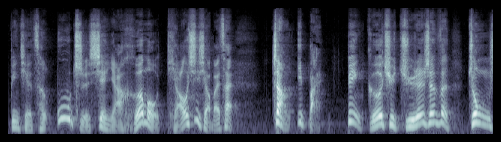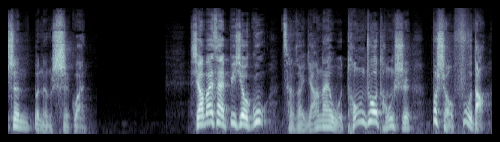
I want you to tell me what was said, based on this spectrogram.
并且曾诬指县衙何某调戏小白菜，杖一百。并革去举人身份，终身不能仕官。小白菜毕秀姑曾和杨乃武同桌同食，不守妇道，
